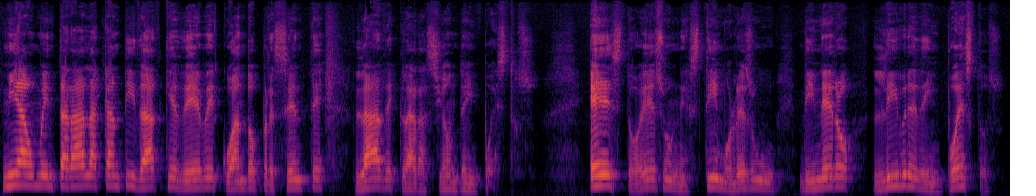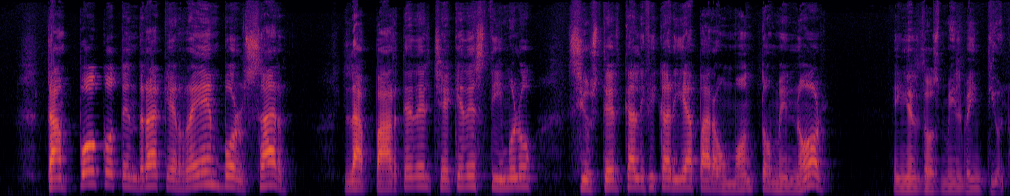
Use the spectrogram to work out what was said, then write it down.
ni aumentará la cantidad que debe cuando presente la declaración de impuestos. Esto es un estímulo, es un dinero libre de impuestos. Tampoco tendrá que reembolsar la parte del cheque de estímulo si usted calificaría para un monto menor en el 2021.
